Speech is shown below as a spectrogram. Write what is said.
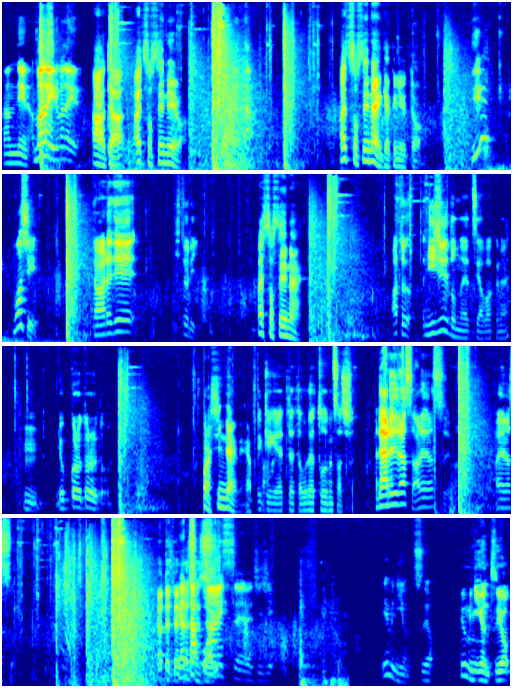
なんねえな。まだいるまだいる。あじゃああいつ蘇生ねえわ。やった。あいつ蘇生ないよ逆に言うと。え？マジ？であれで1人。あいつ蘇生ない。あと20度のやつやばくない？うん。横から取れると思う。ほら死んだよねやっぱ。でやったやった。俺がとどめさせた。であれでラストあれでラスあれでラスト。やったやったやっやったた。終わり。ナイス。GG M24 強 M24 強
